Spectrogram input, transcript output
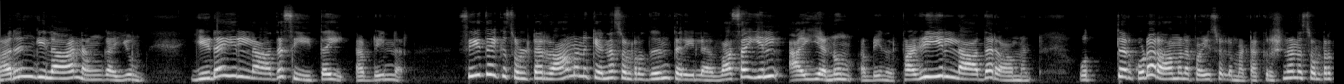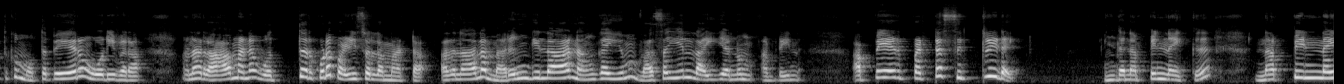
மருங்கிலா நங்கையும் இடையில்லாத சீத்தை அப்படின்னார். சீதைக்கு சொல்லிட்டு ராமனுக்கு என்ன சொல்கிறதுன்னு தெரியல. வசையில் ஐயனும் அப்படின்னு. பழியில்லாத ராமன். ஒத்தர் கூட ராமனை பழி சொல்ல மாட்டா. கிருஷ்ணனை சொல்கிறதுக்கு மொத்த பேரும் ஓடி வரா. ஆனால் ராமனை ஒத்தர் கூட பழி சொல்ல மாட்டா. அதனால் மருங்கிலா நங்கையும் வசையில் ஐயனும் அப்படின்னு. அப்பேற்பட்ட சிற்றிடை. இந்த நப்பின்னைக்கு நப்பின்னை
